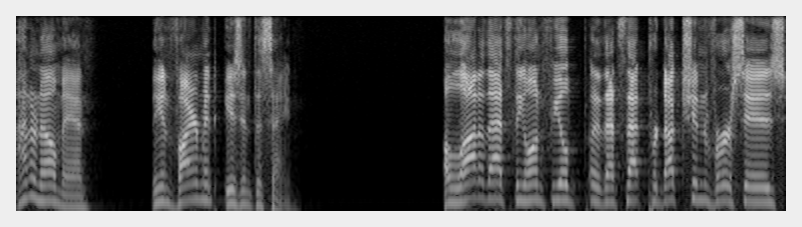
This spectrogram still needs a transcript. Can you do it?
I don't know, man. The environment isn't the same. A lot of that's the on-field uh, that's that production versus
